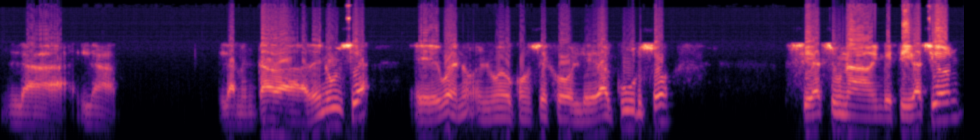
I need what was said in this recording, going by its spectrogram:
la, la lamentada denuncia, eh, bueno, el nuevo consejo le da curso, se hace una investigación,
